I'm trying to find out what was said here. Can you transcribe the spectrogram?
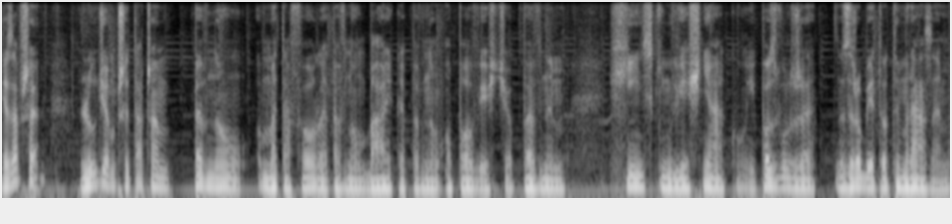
Ja zawsze ludziom przytaczam pewną metaforę, pewną bajkę, pewną opowieść o pewnym chińskim wieśniaku i pozwól, że zrobię to tym razem,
